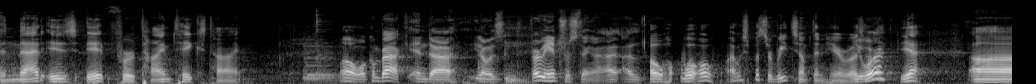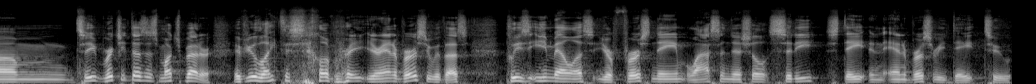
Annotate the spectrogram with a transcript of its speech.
and that is it for time takes time. oh, welcome back. And, uh, you know, it's very interesting. I, I, Oh, well, oh, I was supposed to read something here, wasn't were? I? Yeah. Um, see, Richie does this much better. If you like to celebrate your anniversary with us, please email us your first name, last initial, city, state, and anniversary date to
